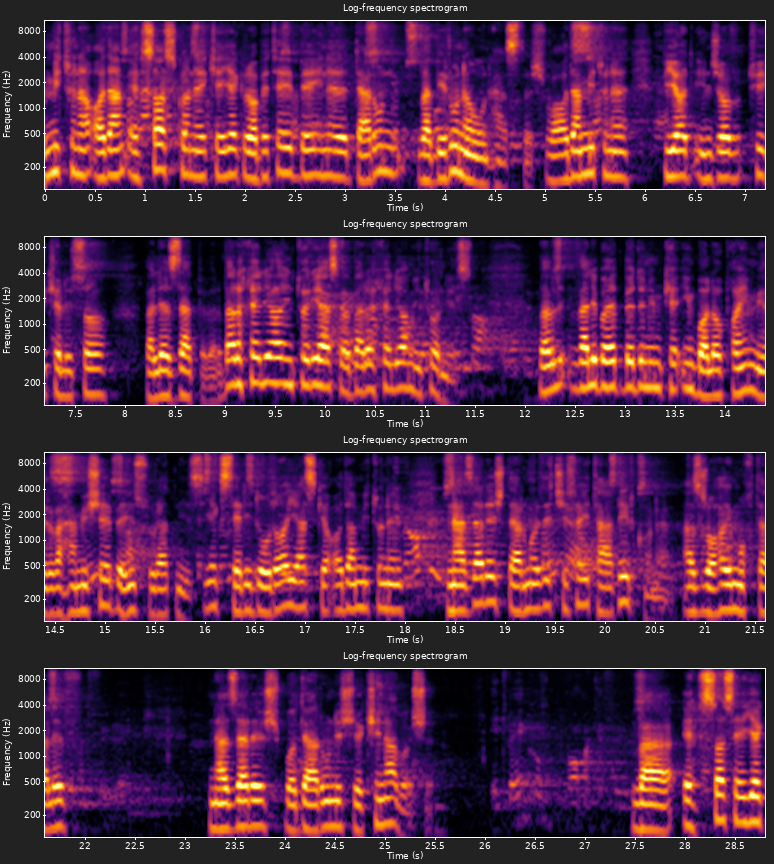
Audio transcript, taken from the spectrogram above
می‌تونه آدم احساس کنه که یک رابطه بین درون و بیرون اون هستش و آدم می‌تونه بیاد اینجا توی کلیسا و لذت ببره. برای خیلی ها اینطوری است و برای خیلی ها اینطور نیست. ولی باید بدونیم که این بالا پایین میره و همیشه به این صورت نیست. یک سری دورایی است که آدم می‌تونه نظرش در مورد چیزهایی تغییر کنه. از راه های مختلف nظرش با درونش یکی نباشه. و احساس یک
